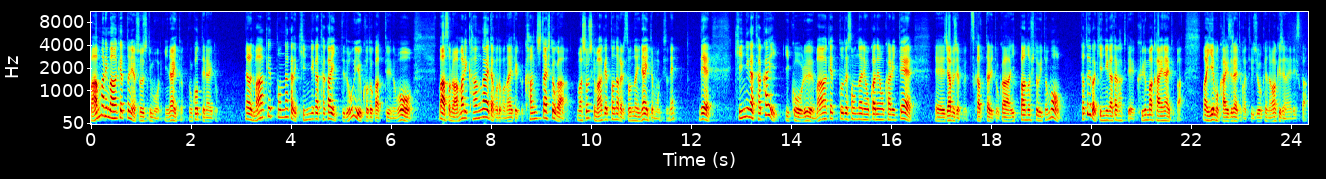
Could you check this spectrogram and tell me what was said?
まあ、あんまりマーケットには正直もういないと残ってないと。なのでマーケットの中で金利が高いってどういうことかっていうのをまあそのあまり考えたことがないというか感じた人が、まあ、正直マーケットの中でそんないないと思うんですよね。で金利が高いイコールマーケットでそんなにお金を借りて、えー、ジャブジャブ使ったりとか一般の人々も例えば金利が高くて車買えないとか、まあ、家も買いづらいとかっていう状況なわけじゃないですか。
